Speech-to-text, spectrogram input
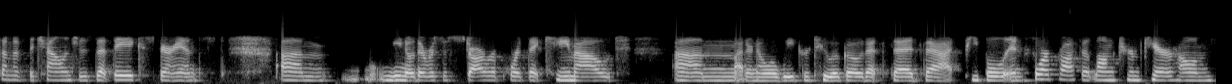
some of the challenges that they experienced. Um, you know, there was a STAR report that came out, um, I don't know, a week or two ago that said that people in for profit long term care homes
